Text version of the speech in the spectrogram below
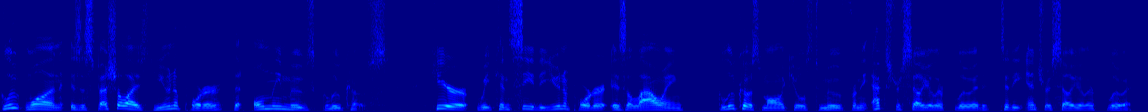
GLUT1 is a specialized uniporter that only moves glucose. Here we can see the uniporter is allowing glucose molecules to move from the extracellular fluid to the intracellular fluid.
